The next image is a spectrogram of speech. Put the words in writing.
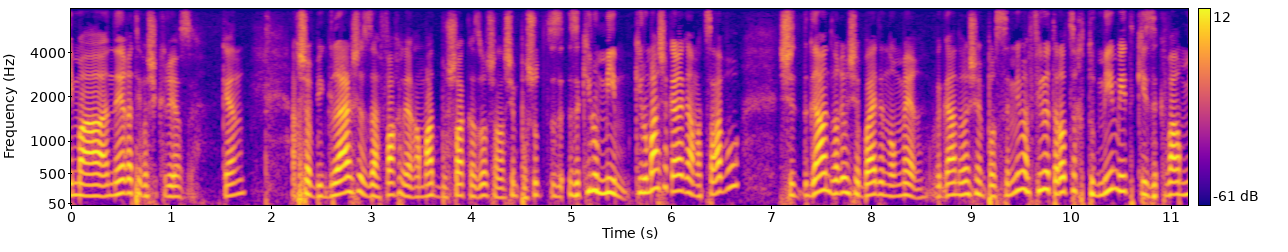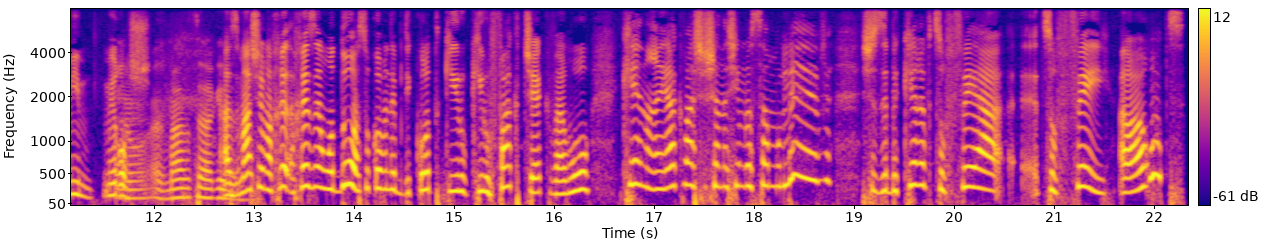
עם הנרטיב השקרי הזה. כן? עכשיו, בגלל שזה הפך לרמת בושה כזאת שאנשים פשוט, זה, זה כאילו מים. כאילו מה שכרגע המצב הוא, שגם דברים שביידן אומר, וגם דברים שהם פרסמים, אפילו אתה לא צריך to meme it, כי זה כבר מים, מראש. נו, אז מה אתה רוצה להגיד? אז מה שהם אחרי, אחרי זה הם הודו, עשו כל מיני בדיקות, כאילו, כאילו fact check, ואמרו, כן, רק משהו שאנשים לא שמו לב, שזה בקרב צופי, צופי הערוץ,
